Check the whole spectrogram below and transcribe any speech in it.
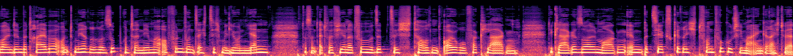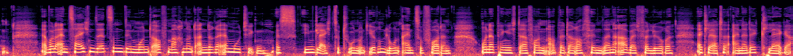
wollen den Betreiber und mehrere Subunternehmer auf 65 Millionen Yen, das sind etwa 475.000 Euro, verklagen. Die Klage soll morgen im Bezirksgericht von Fukushima eingereicht werden. Er wolle ein Zeichen setzen, den Mund aufmachen und andere andere ermutigen, es ihm gleich zu tun und ihren Lohn einzufordern, unabhängig davon, ob er daraufhin seine Arbeit verlöre, erklärte einer der Kläger.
